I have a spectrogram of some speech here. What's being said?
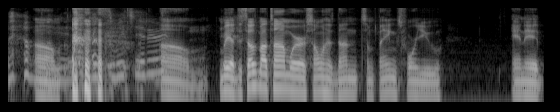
Um, switch hitter. Um, but yeah, just tell us about a time where someone has done some things for you, and it,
